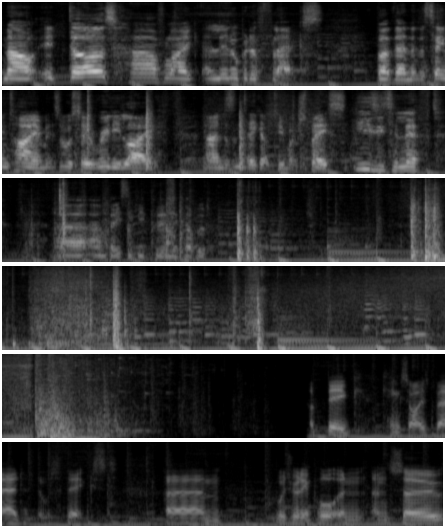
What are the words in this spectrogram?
now it does have like a little bit of flex but then at the same time it's also really light and doesn't take up too much space. Easy to lift uh, and basically put in the cupboard a big king size bed that was fixed um, was really important. And so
